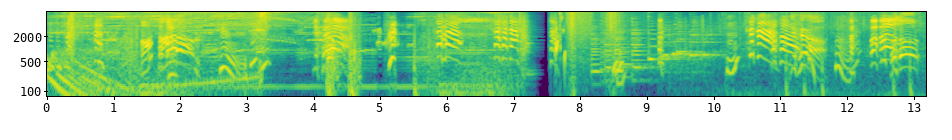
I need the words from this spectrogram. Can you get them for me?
Hmm. Hmm. Yeah!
